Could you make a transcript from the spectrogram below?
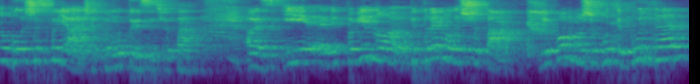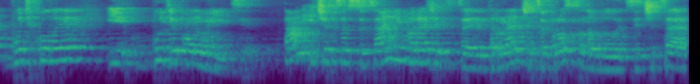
Ну, були ще стоячі, тому тисячу, так. Ось. І відповідно підтримали, що так, любов може бути будь-де, будь-коли і в будь-якому віці. Так? І чи це соціальні мережі, чи це інтернет, чи це просто на вулиці, чи це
